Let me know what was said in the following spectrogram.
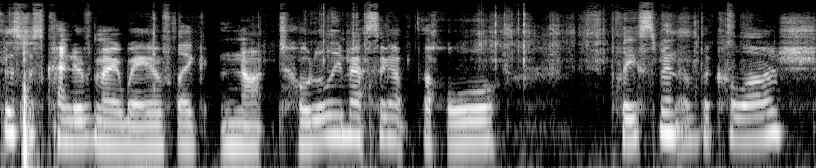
This is just kind of my way of like not totally messing up the whole placement of the collage.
